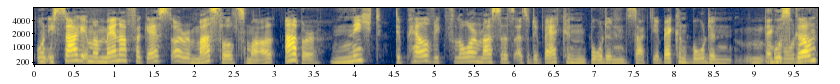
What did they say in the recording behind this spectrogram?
Und ich sage immer, Männer, vergesst eure Muscles mal, aber nicht die Pelvic Floor Muscles, also die Beckenboden, sagt ihr, Beckenbodenmuskeln,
